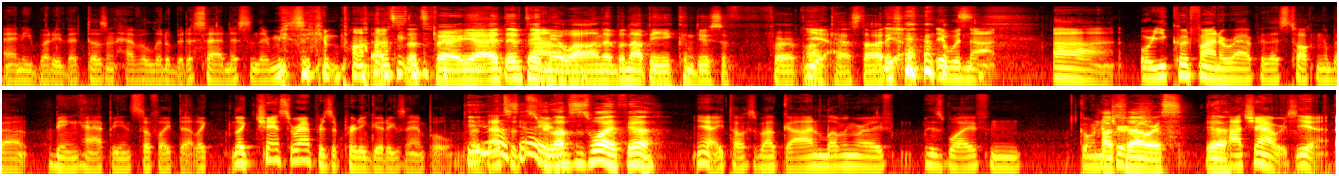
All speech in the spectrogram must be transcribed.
anybody that doesn't have a little bit of sadness in their music and punk. That's that's fair. Yeah, it would take me a Um, while, and it would not be conducive for a Yeah, podcast audience. yeah, it would not. Uh, or you could find a rapper that's talking about being happy and stuff like that. Like like Chance the Rapper is a pretty good example. Yes, that's yeah, he loves his wife. Yeah, Yeah, he talks about God and loving wife, his wife and going to Hot church. showers. Yeah. Hot showers, yeah.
